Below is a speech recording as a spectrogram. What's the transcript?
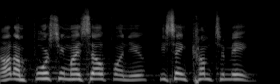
not, I'm forcing myself on you. He's saying, Come to me.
